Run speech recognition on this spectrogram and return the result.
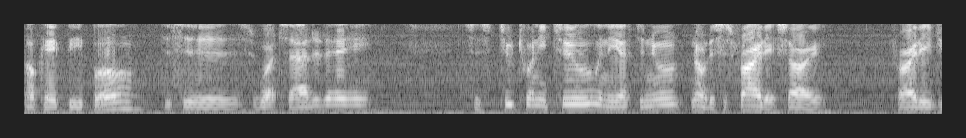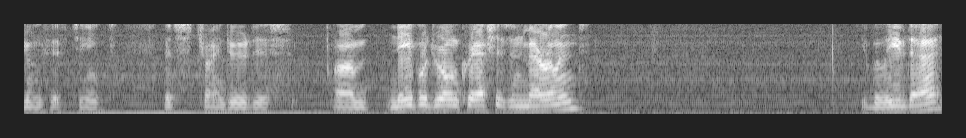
Okay, people, this is what Saturday. This is 2:22 in the afternoon. No, this is Friday. Sorry, Friday, June 15th. Let's try and do this. Um, naval drone crashes in Maryland. You believe that?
